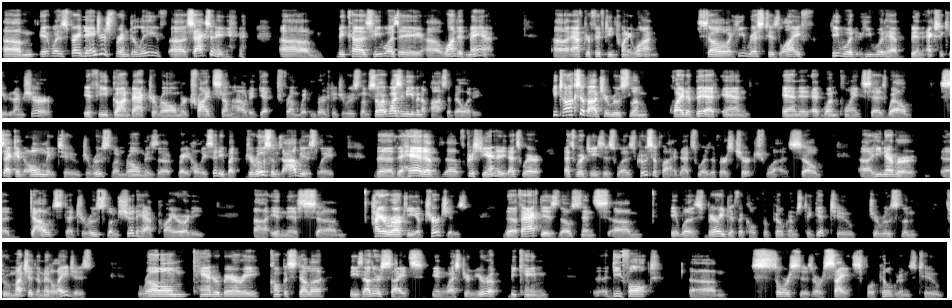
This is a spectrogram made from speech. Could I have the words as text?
um, it was very dangerous for him to leave uh, Saxony um, because he was a, a wanted man uh, after 1521. So he risked his life he would he would have been executed, I'm sure, if he'd gone back to Rome or tried somehow to get from Wittenberg to Jerusalem. So it wasn't even a possibility. He talks about Jerusalem quite a bit, and and at one point says, well, second only to Jerusalem, Rome is a great holy city, but Jerusalem's obviously the the head of, of Christianity. That's where that's where Jesus was crucified. That's where the first church was. So uh, he never uh, doubts that Jerusalem should have priority uh, in this um, hierarchy of churches. The fact is, though, since um, it was very difficult for pilgrims to get to Jerusalem through much of the Middle Ages, Rome, Canterbury, Compostela, these other sites in Western Europe became uh, default um, sources or sites for pilgrims to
